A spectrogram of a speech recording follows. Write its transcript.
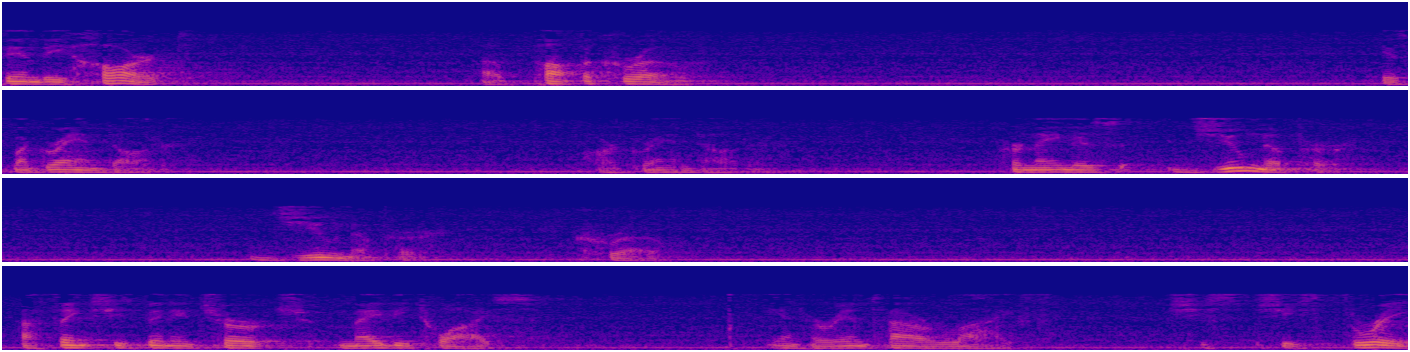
Then the heart of Papa Crow is my granddaughter. Our granddaughter. Her name is Juniper. Juniper Crow. I think she's been in church maybe twice in her entire life. She's, she's three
